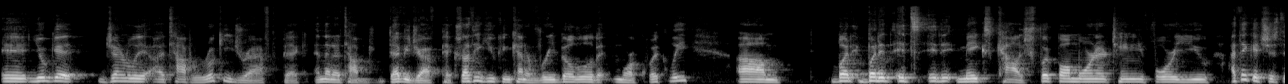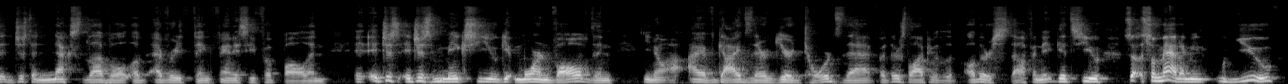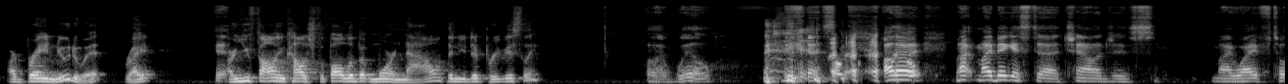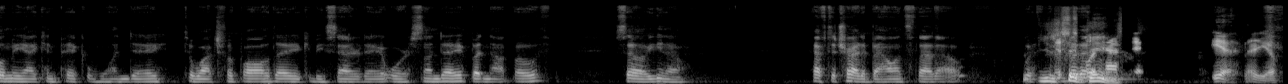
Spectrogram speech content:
you'll get generally a top rookie draft pick and then a top Devy draft pick. So I think you can kind of rebuild a little bit more quickly. Um, but but it, it's it, it, makes college football more entertaining for you. I think it's just a, just a next level of everything fantasy football, and it, it just it just makes you get more involved. And you know, I have guides that are geared towards that, but there's a lot of people with other stuff, and it gets you. So so Matt, I mean, you are brand new to it, right? Yeah. Are you following college football a little bit more now than you did previously? Well, I will. because, although my, my biggest uh, challenge is my wife told me I can pick one day to watch football all day. It could be Saturday or Sunday, but not both. So, you know, have to try to balance that out. With, you just take games. Yeah, there you go.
